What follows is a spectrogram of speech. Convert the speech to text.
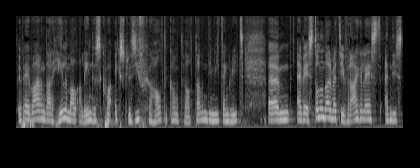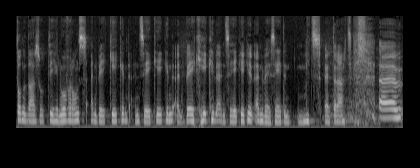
Wij waren daar helemaal alleen, dus qua exclusief gehalte kan het wel tellen, die meet and greet. Um, en wij stonden daar met die vragenlijst en die stonden daar zo tegenover ons. En wij keken en zij keken en wij keken en zij keken en wij zeiden niets, uiteraard. Um,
